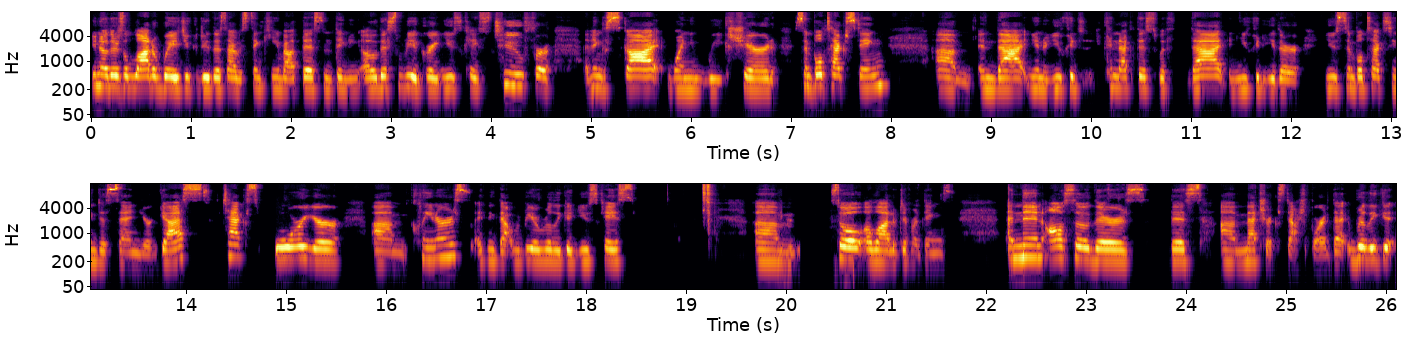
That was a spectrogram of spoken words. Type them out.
You know, there's a lot of ways you could do this. I was thinking about this and thinking, oh, this would be a great use case too for, I think, Scott, when we shared SimpleTexting. Um, and that, you know, you could connect this with that, and you could either use SimpleTexting to send your guests text or your um, cleaners. I think that would be a really good use case. Um, so, a lot of different things. And then also, there's this um, metrics dashboard that really get,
